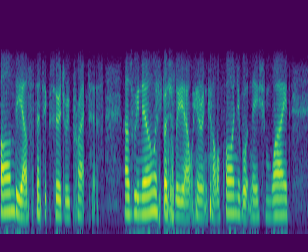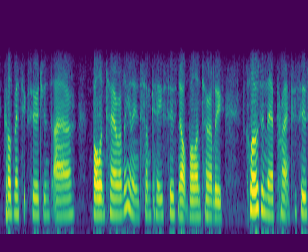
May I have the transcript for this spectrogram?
on the aesthetic surgery practice. As we know, especially out here in California, but nationwide, cosmetic surgeons are voluntarily and in some cases not voluntarily closing their practices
